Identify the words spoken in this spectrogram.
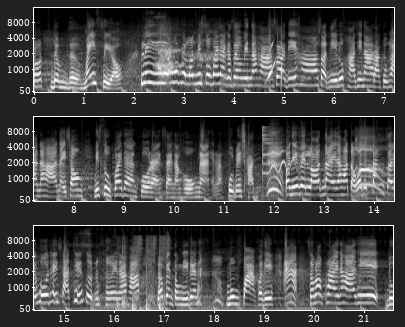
รถเดิมๆไม่เฟี้ยวเลี้ยวมาเป็นรถมิซูไปแทนกับเซลวินนะคะ สวัสดีค่ะ สวัสดีลูกค้าที่น่ารักทุกท่านนะคะ ในช่องมิซูป้ายแดงโปรแรงแซงทางโค้งน่ะเห็นไหมพูดไม่ชัด วันนี้เป็นล้อในนะคะ แต่ว่าจะตั้งใจพูดให้ชัดที่สุดเลยนะคะ แล้วเป็นตรงนี้ด้วยนะ มุมปากพอดีอะสำหรับใครนะคะที่ดู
